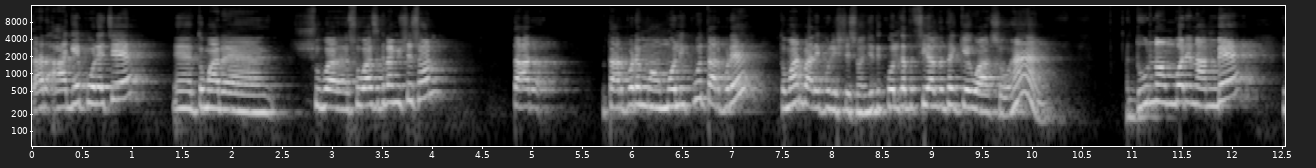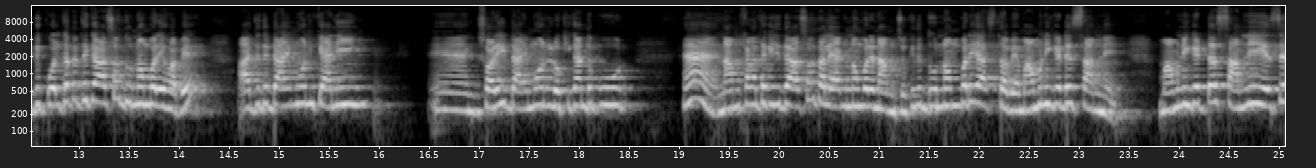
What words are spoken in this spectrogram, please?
তার আগে পড়েছে তোমার সুভাষ সুভা সুভাষগ্রাম স্টেশন, তার, তারপরে মল্লিকপুর তারপরে তোমার বারিপুর স্টেশন। যদি কলকাতা শিয়ালদা থেকে কেউ আসো হ্যাঁ? দু নম্বরে নামবে, যদি কলকাতা থেকে আসো, দু নম্বরে হবে। আর যদি Diamond Canning sorry Diamond, Lakshmikantapur হ্যাঁ নামখানা থেকে যদি আসো তাহলে এক নম্বরে নামছো, কিন্তু দু নম্বরেই আসতে হবে মামুনি গেটের সামনে। মামুনি গেটটার সামনে এসে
